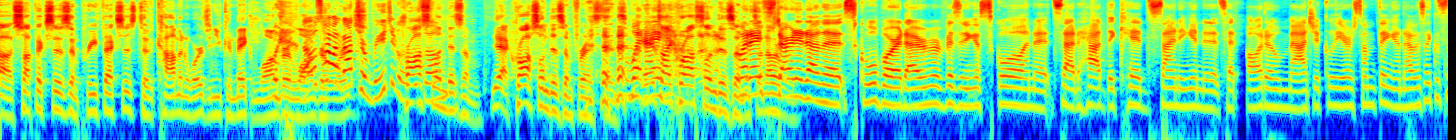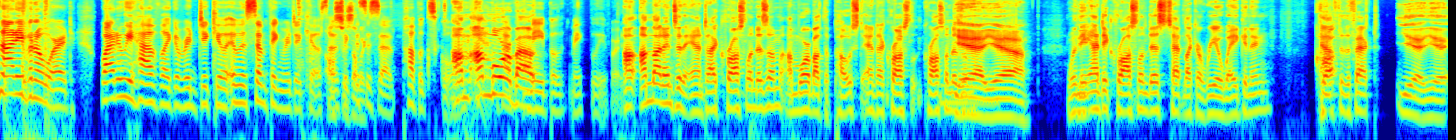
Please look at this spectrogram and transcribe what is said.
uh, suffixes and prefixes to common words, and you can make longer and that was longer how I got words. to regionalism. Crosslandism. yeah, crosslandism, for instance. Anti-crosslandism. When it's I another one. started on the school board, I remember visiting a school and it said had the kids signing in and it said auto magically or something, and I was like, it's not even a word. Why do we have like a ridiculous? It was something ridiculous. I was like, this is a public school. I'm- I'm more about- make, make believe words. I- I'm not into the anti-crosslandism. I'm more about the post-anti-crosslandism. Yeah, yeah. When the, anti-crosslandists had like a reawakening after the fact. Yeah, yeah.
